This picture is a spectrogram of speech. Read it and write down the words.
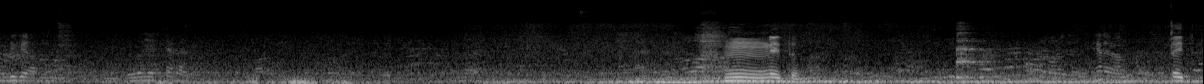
ওদিকে হুম এই তো এখানে রান্না এই তো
